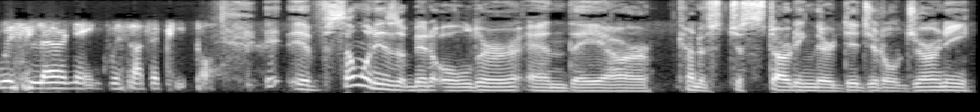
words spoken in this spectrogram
with learning with other people. If someone is a bit older and they are kind of just starting their digital journey,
